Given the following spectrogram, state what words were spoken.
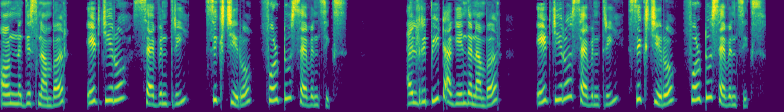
on this number 8073 4276. I'll repeat again the number 8073 4276.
